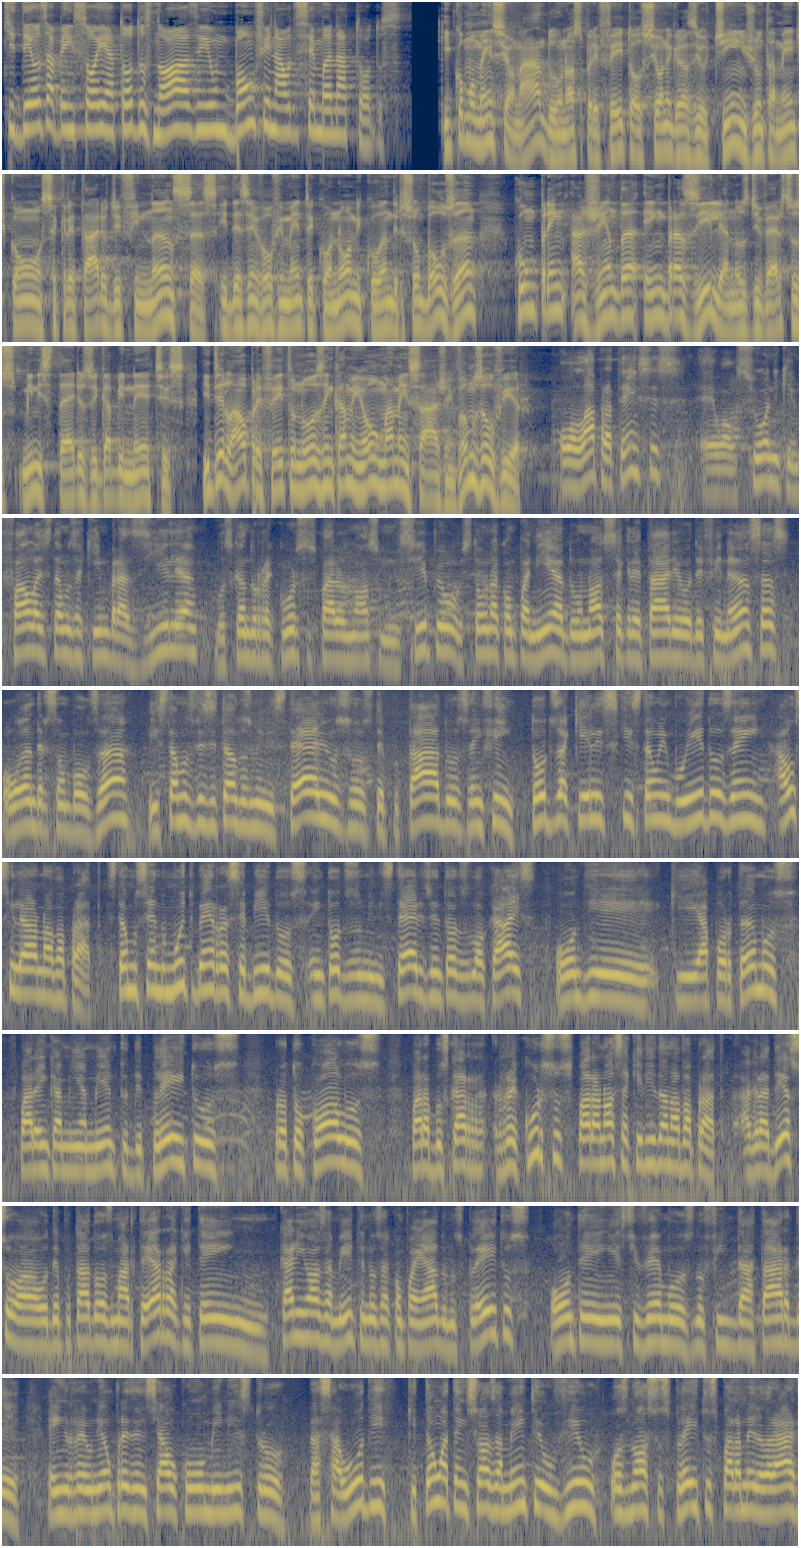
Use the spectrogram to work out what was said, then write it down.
Que Deus abençoe a todos nós e um bom final de semana a todos. E como mencionado, o nosso prefeito Alcione Graziltin, juntamente com o secretário de Finanças e Desenvolvimento Econômico Anderson Bolzan, cumprem agenda em Brasília, nos diversos ministérios e gabinetes. E de lá o prefeito nos encaminhou uma mensagem. Vamos ouvir. Olá, pratenses. É o Alcione quem fala. Estamos aqui em Brasília buscando recursos para o nosso município. Estou na companhia do nosso secretário de Finanças, o Anderson Bolzan, estamos visitando os ministérios, os deputados, enfim, todos aqueles que estão imbuídos em auxiliar Nova Prata. Estamos sendo muito bem recebidos em todos os ministérios, em todos os locais onde que aportamos para encaminhamento de pleitos, protocolos para buscar recursos para a nossa querida Nova Prata. Agradeço ao deputado Osmar Terra, que tem carinhosamente nos acompanhado nos pleitos. Ontem estivemos no fim da tarde em reunião presencial com o ministro da Saúde, que tão atenciosamente ouviu os nossos pleitos para melhorar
